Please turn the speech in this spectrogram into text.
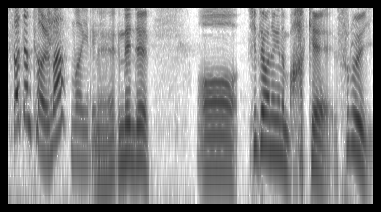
서전트 얼마? 뭐 이래. 네. 근데 이제 어 신입생 환영회는 막 이렇게 술을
